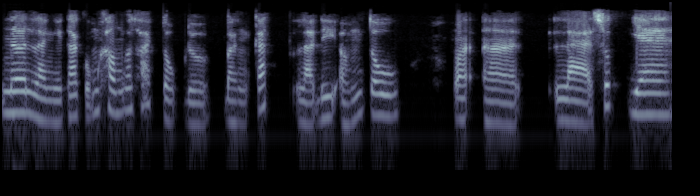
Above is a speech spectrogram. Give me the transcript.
Nên là người ta cũng không có thoát tục được bằng cách là đi ẩn tu hoặc à, là xuất gia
